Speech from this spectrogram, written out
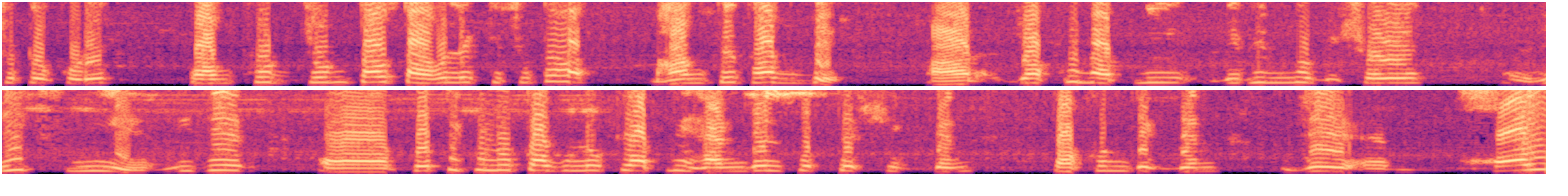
ছোট করে কমফোর্ট জোনটাও তাহলে কিছুটা ভাঙতে থাকবে। আর যখন আপনি বিভিন্ন বিষয়ে রিস্ক নিয়ে নিজের প্রতিকূলতাগুলোকে আপনি হ্যান্ডেল করতে শিখবেন, তখন দেখবেন যে, ভয়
